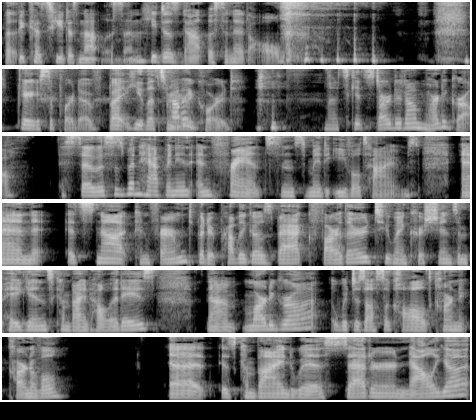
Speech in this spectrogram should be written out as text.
but Because he does not listen. he does not listen at all. Very supportive, but he lets Probably- me record. Let's get started on Mardi Gras. So this has been happening in France since medieval times, and it's not confirmed, but it probably goes back farther to when Christians and pagans combined holidays. Um, Mardi Gras, which is also called Carn- Carnival, uh, is combined with Saturnalia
